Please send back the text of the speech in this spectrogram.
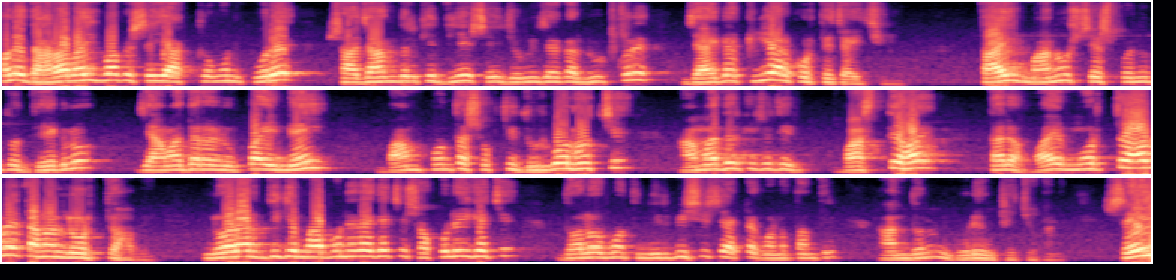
ফলে ধারাবাহিকভাবে সেই আক্রমণ করে শাহজাহানদেরকে দিয়ে সেই জমি জায়গা লুট করে জায়গা ক্লিয়ার করতে চাইছিল। তাই মানুষ শেষ পর্যন্ত দেখল যে আমাদের আর উপায় নেই, বামপন্থা শক্তি দুর্বল হচ্ছে, আমাদেরকে যদি বাঁচতে হয়, তাহলে হয় মরতে হবে, তা না লড়তে হবে। লড়ার দিকে মা বোনেরা গেছে, সকলেই গেছে, দলমত নির্বিশেষে একটা গণতান্ত্রিক আন্দোলন গড়ে উঠেছে ওখানে। সেই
